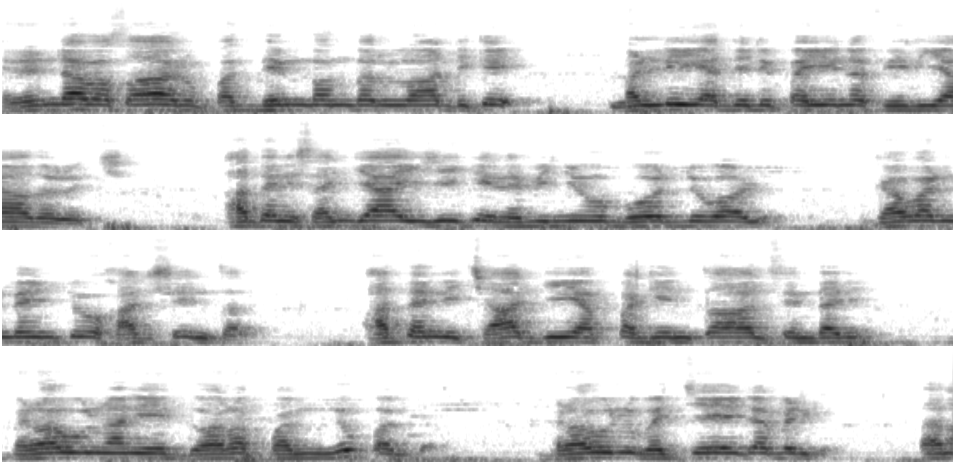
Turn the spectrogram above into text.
రెండవసారి పద్దెనిమిది వందల నాటికే మళ్ళీ అతని పైన ఫిర్యాదులు వచ్చి అతని సంజాయిషికి రెవెన్యూ బోర్డు వాళ్ళు గవర్నమెంటు హర్షించరు. అతన్ని ఛార్జీ అప్పగించాల్సిందని బ్రౌన్ అనే దొర పన్ను పంపారు. బ్రౌన్ వచ్చేటప్పటికి తన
